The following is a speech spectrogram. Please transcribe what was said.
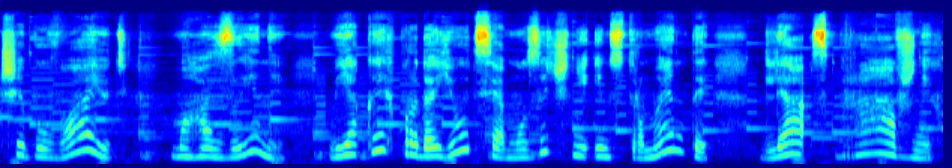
Чи бувають магазини, в яких продаються музичні інструменти для справжніх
